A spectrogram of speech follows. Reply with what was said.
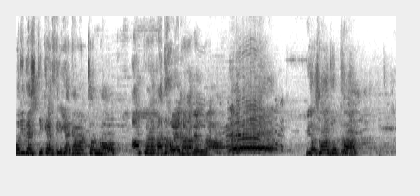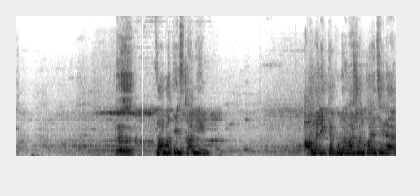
পরিবেশটিকে ফিরিয়ে দেওয়ার জন্য আপনারা বাধা হয়ে দাঁড়াবেন না। প্রিয় জামাত ইসলামী আওয়ামী লীগকে পুনর্বাসন করেছিলেন।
